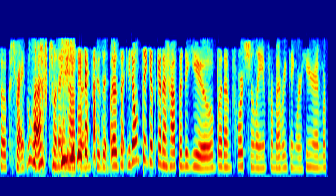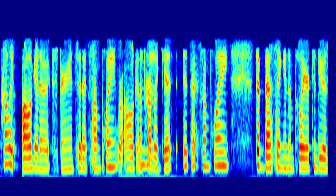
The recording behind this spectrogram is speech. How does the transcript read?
folks right and left when it happens because it doesn't you don't think it's going to happen to you but unfortunately from everything we're hearing we're probably all going to experience it at some point we're all going to mm-hmm. probably get it at some point the best thing an employer can do is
